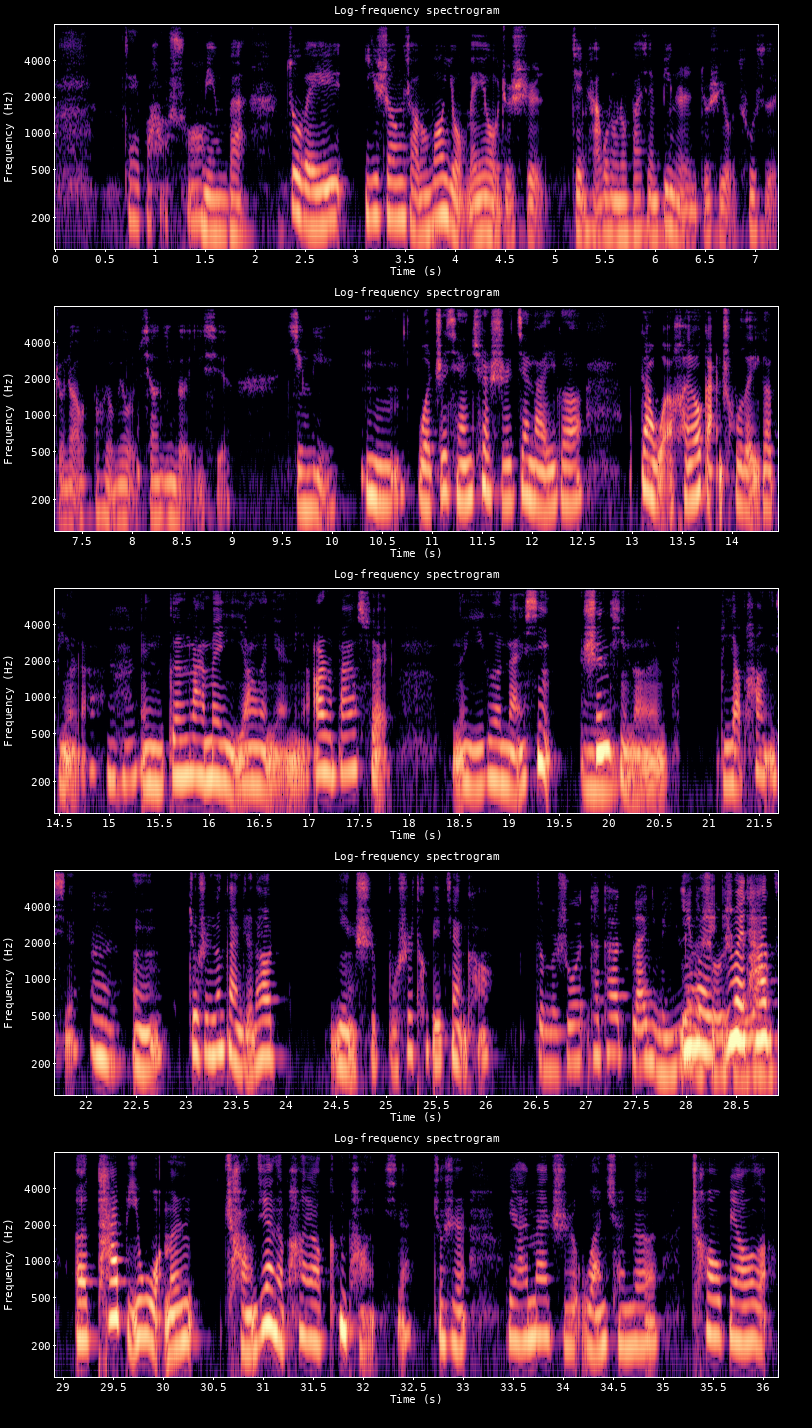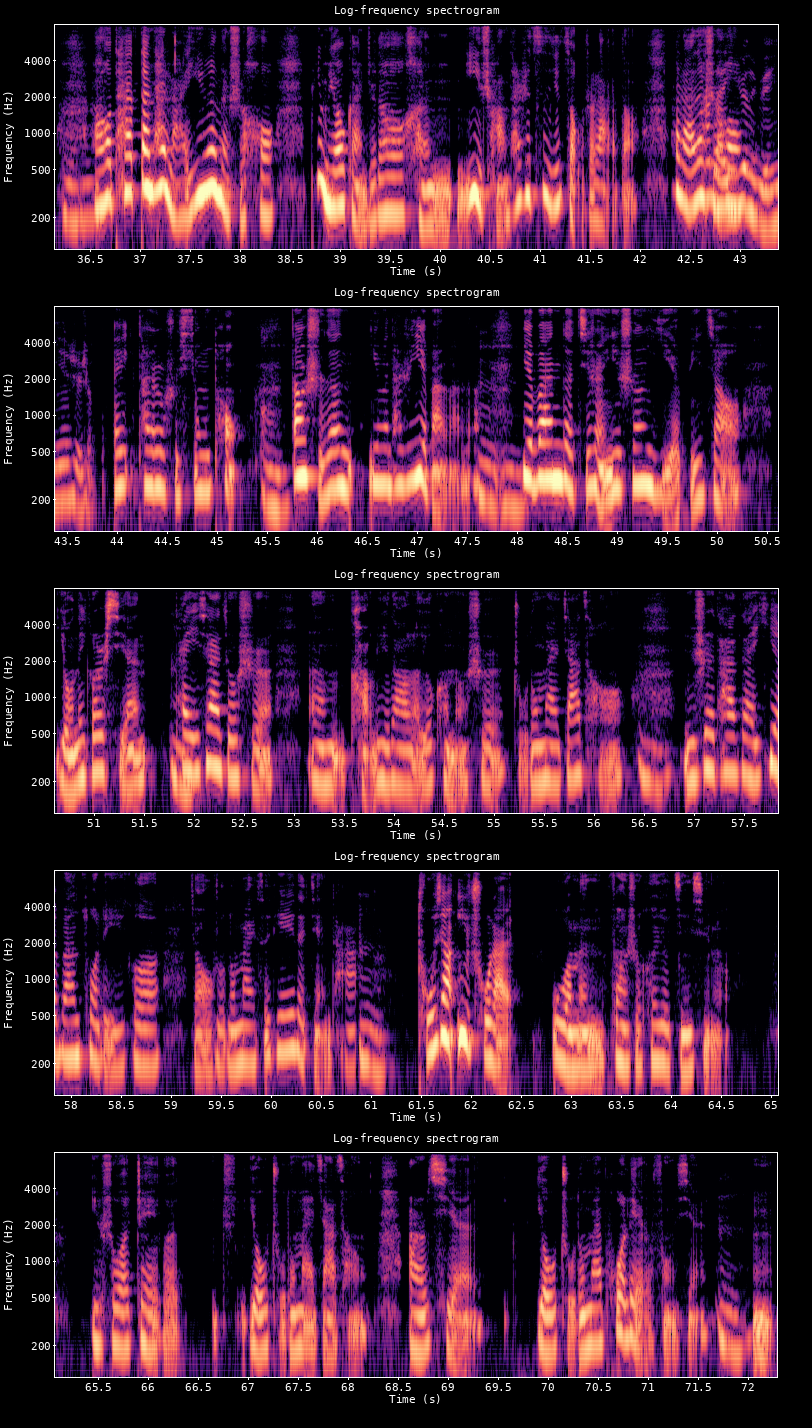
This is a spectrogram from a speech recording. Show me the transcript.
这不好说。明白。作为医生，小笼包有没有就是检查过程中发现病人就是有猝死的征兆，然后有没有相应的一些经历？嗯，我之前确实见到一个让我很有感触的一个病人，嗯，嗯，跟辣妹一样的年龄，二十八岁，那一个男性，身体呢比较胖一些，嗯，嗯，就是能感觉到饮食不是特别健康。怎么说？他他来你们医院因为的时候是因为他呃，他比我们常见的胖要更胖一些，就是 BMI 值完全的超标了。嗯然后他，但他来医院的时候，并没有感觉到很异常，他是自己走着来的。他来的时候，来医院的原因是什么？哎，他就是胸痛。嗯。当时的，因为他是夜班来的，嗯嗯。夜班的急诊医生也比较有那根弦，他嗯。一下就是嗯考虑到了有可能是主动脉夹层，嗯。于是他在夜班做了一个叫主动脉 CTA 的检查，嗯图像一出来，我们放射科就惊醒了，一说这个有主动脉夹层，而且有主动脉破裂的风险，嗯。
